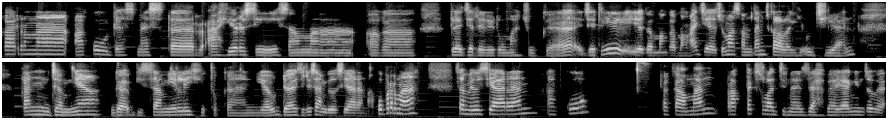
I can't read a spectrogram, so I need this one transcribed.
karena aku udah semester akhir sih sama uh, belajar dari rumah juga, jadi ya gampang-gampang aja. Cuma sometimes kalau lagi ujian kan jamnya nggak bisa milih gitu kan. Ya udah, jadi sambil siaran. Aku pernah sambil siaran aku rekaman praktek sholat jenazah bayangin coba.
